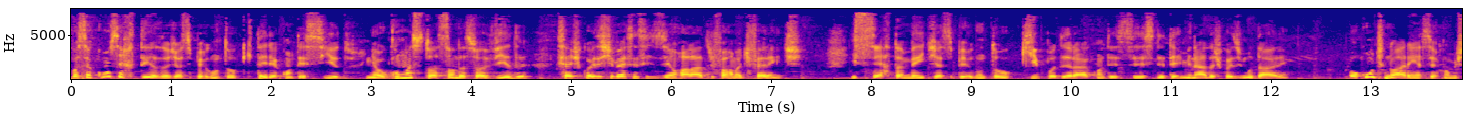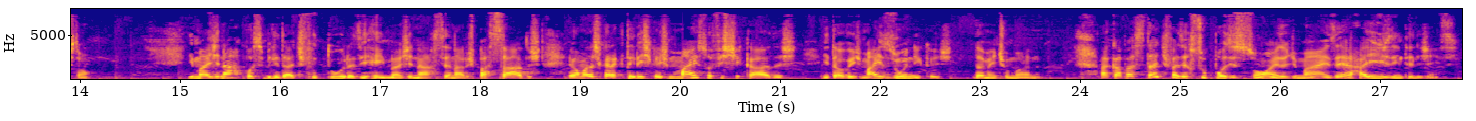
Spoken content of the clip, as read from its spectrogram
Você com certeza já se perguntou o que teria acontecido em alguma situação da sua vida se as coisas tivessem se desenrolado de forma diferente. E certamente já se perguntou o que poderá acontecer se determinadas coisas mudarem ou continuarem a ser como estão. Imaginar possibilidades futuras e reimaginar cenários passados é uma das características mais sofisticadas e talvez mais únicas da mente humana. A capacidade de fazer suposições demais é a raiz da inteligência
